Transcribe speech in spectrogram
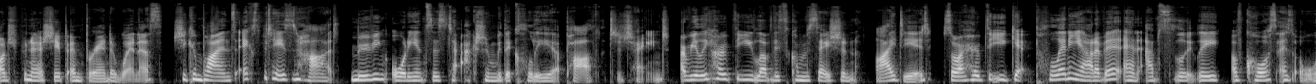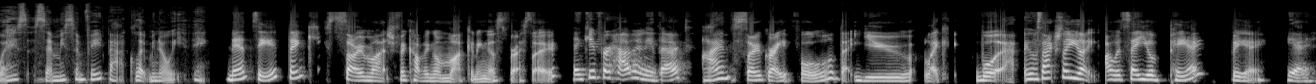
entrepreneurship, and brand awareness. She combines expertise and heart, moving audiences to action with a clear path to change. I really hope that you love this conversation. I did. So I hope that you get plenty out of it. And absolutely, of course, as always, send me some feedback. Let me know what you think. Nancie, thank you so much for coming on Marketing Espresso. Thank you for having me back. I'm so grateful that you like well it was actually like I would say your PA, BA. Yeah.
